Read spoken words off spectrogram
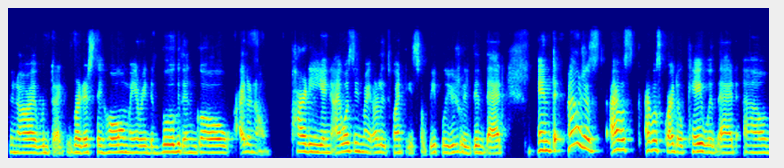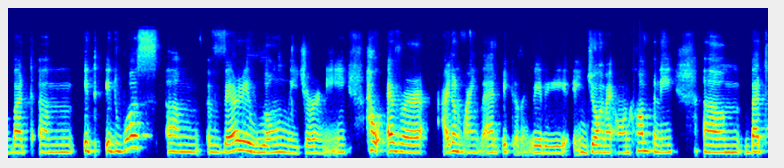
You know i would like rather stay home and read the book than go i don't know party and i was in my early 20s so people usually did that. And i was just i was i was quite okay with that uh, but um, it it was um, a very lonely journey. However i don't mind that because i really enjoy my own company um, but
